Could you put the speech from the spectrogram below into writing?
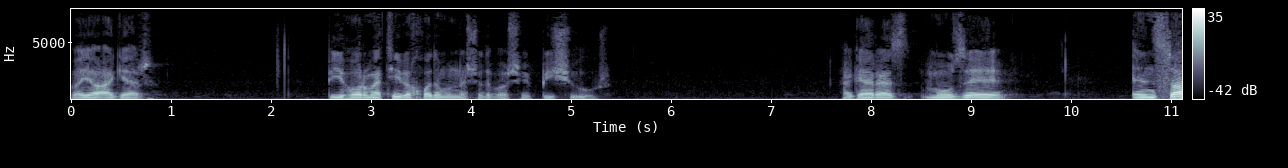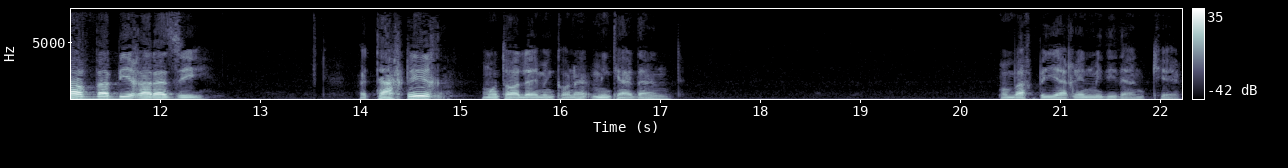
و یا اگر بی حرمتی به خودمون نشده باشه بیشعور. اگر از موضع انصاف و بیغرزی و تحقیق مطالعه می کردند اون وقت به یقین می دیدند که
